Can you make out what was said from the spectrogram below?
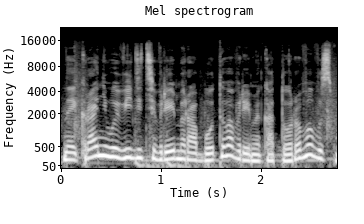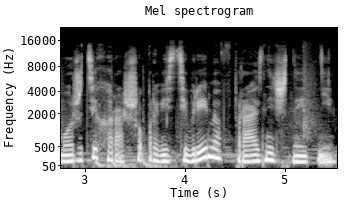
На экране вы видите время работы, во время которого вы сможете хорошо провести время в праздничные дни.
